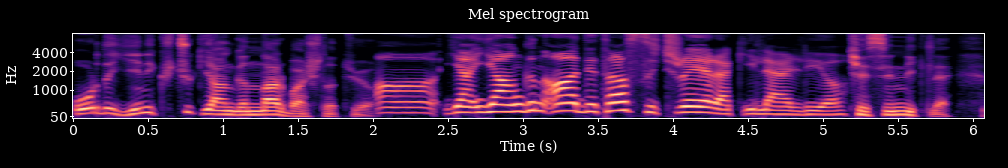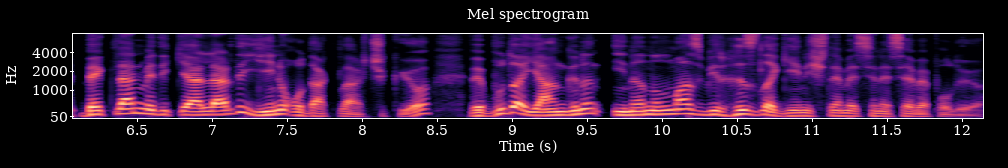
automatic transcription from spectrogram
orada yeni küçük yangınlar başlatıyor. Aa, yani yangın adeta sıçrayarak ilerliyor. Kesinlikle. Beklenmedik yerlerde yeni odaklar çıkıyor ve bu da yangının inanılmaz bir hızla genişlemesine sebep oluyor.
